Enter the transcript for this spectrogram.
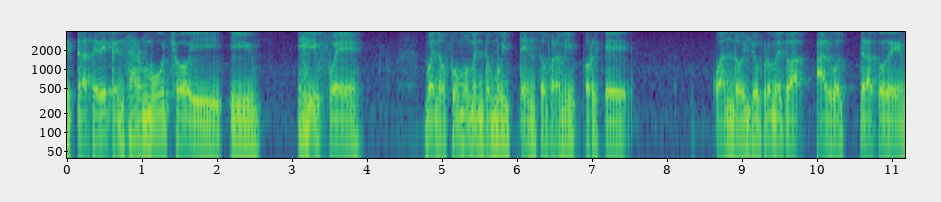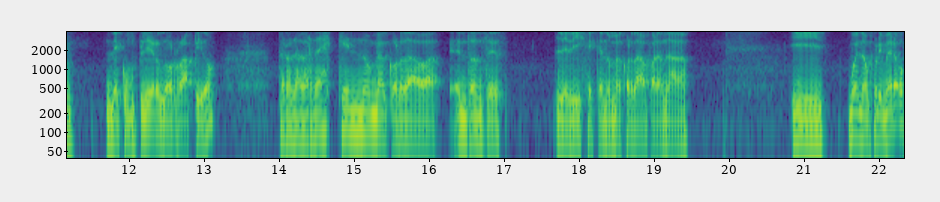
eh, traté de pensar mucho y, y, fue, bueno, fue un momento muy tenso para mí porque cuando yo prometo algo trato de, de cumplirlo rápido pero la verdad es que no me acordaba. Entonces le dije que no me acordaba para nada. Y bueno, primero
